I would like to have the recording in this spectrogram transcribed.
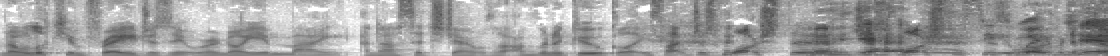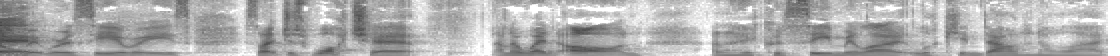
And I was looking for ages and it were annoying me. And I said to Jay, I was like, I'm going to Google it. He's like, just watch the, just watch the series. watch Wait for the film, it. it were a series. It's like, just watch it. And I went on and I could see me like looking down and I was like,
